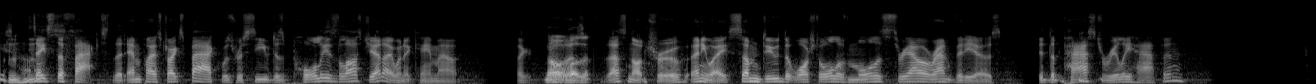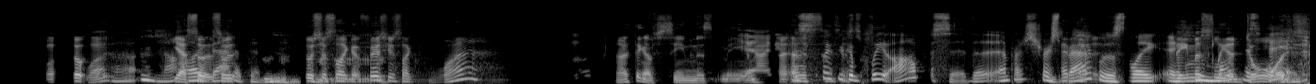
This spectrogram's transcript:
Mhm. States the fact that Empire Strikes Back was received as poorly as The Last Jedi when it came out. Like, No, oh, it wasn't. That's not true. Anyway, some dude that watched all of Mauler's three-hour rant videos. Did the past really happen? What? So- what? Uh, Yeah, like so- so- it didn't. So it's just like at first you're just like, what? I think I've seen this meme. Yeah, I And It's it's like the complete opposite. The Empire Strikes Ev- Back was like a famously humongous adored. hit.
